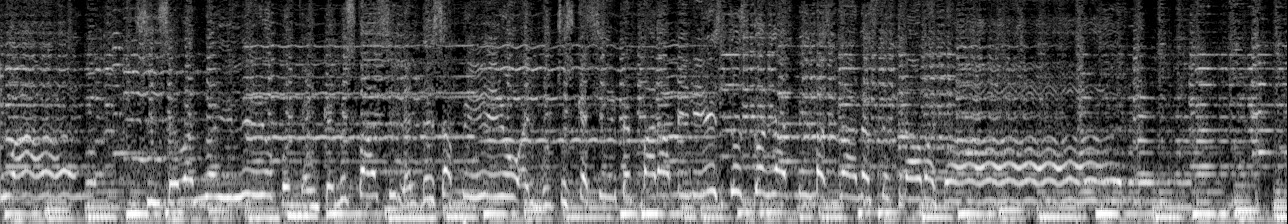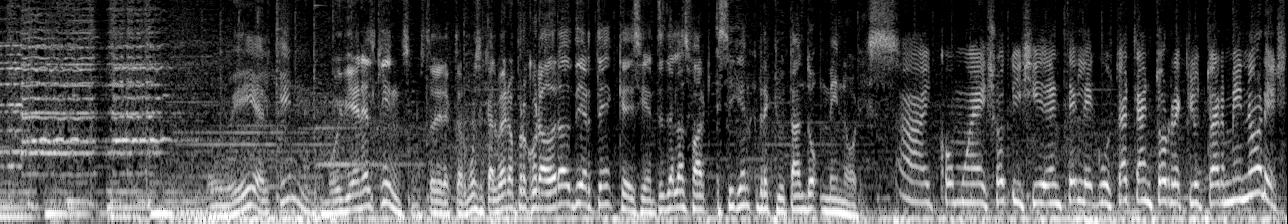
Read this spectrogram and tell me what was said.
Juan. Si se van no hay lío, porque aunque no es fácil el desafío, hay muchos que sirven para ministros con las mismas ganas de trabajar. Uy, Elkin. Muy bien, Elkin, nuestro director musical. Bueno, procurador advierte que disidentes de las FARC siguen reclutando menores. Ay, como a esos disidentes les gusta tanto reclutar menores.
